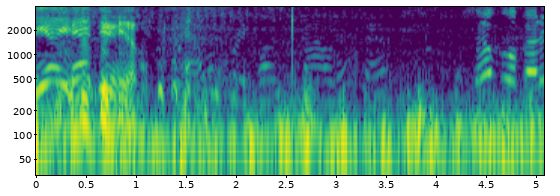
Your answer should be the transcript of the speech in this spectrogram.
Yeah, yeah, dude. yep. That was pretty close to down in there. Sounds a little better.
